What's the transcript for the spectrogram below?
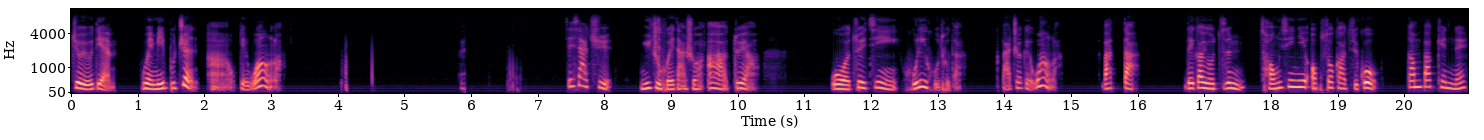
就有点萎靡不振啊，给忘了。接下去，女主回答说啊，对啊。我最近糊里糊涂的把这给忘了。맞다내가요즘 정신이없어가지고깜빡했네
